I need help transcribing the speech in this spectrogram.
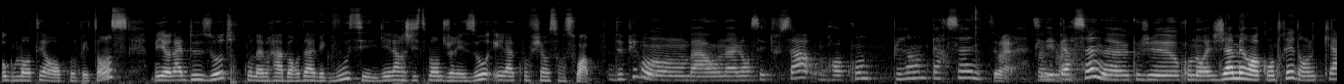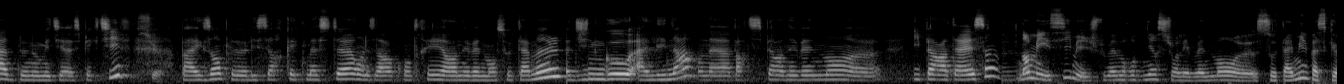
augmenter en compétences. Mais il y en a deux autres qu'on aimerait aborder avec vous, c'est l'élargissement du réseau et la confiance en soi. Depuis qu'on bah, on a lancé tout ça, on rencontre plein de personnes. C'est vrai. C'est des personnes euh, que je qu'on n'aurait jamais rencontrées dans le cadre de nos métiers respectifs. Par exemple, euh, les sœurs Cakemaster, on les a rencontrées à un événement Sotamel. Jingo à l'ENA, on a participé à un événement euh, hyper intéressant. Non, mais si, mais je peux même revenir sur l'événement euh, Sotamil parce que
